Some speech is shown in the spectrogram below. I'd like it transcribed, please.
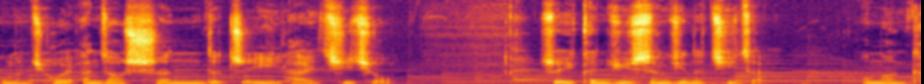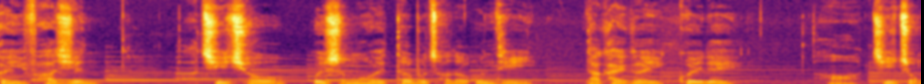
我们就会按照神的旨意来祈求。所以根据圣经的记载，我们可以发现，祈求为什么会得不着的问题，大概可以归类啊几种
